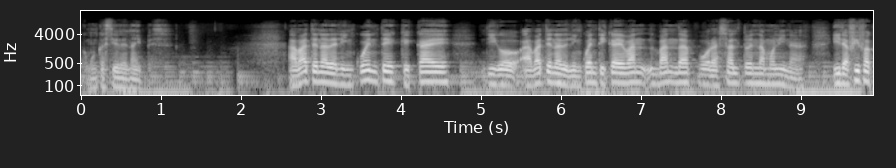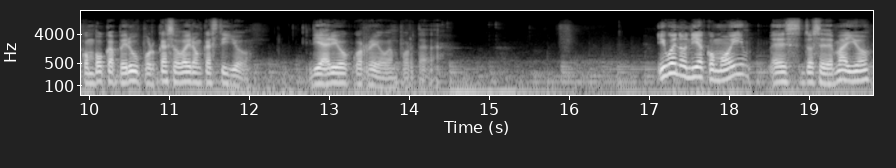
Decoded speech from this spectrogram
Como un castillo de naipes. Abaten a delincuente que cae, digo, abaten a delincuente y cae banda por asalto en la Molina. Y la FIFA convoca a Perú por caso Byron Castillo. Diario Correo en portada. Y bueno, un día como hoy, es 12 de mayo,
